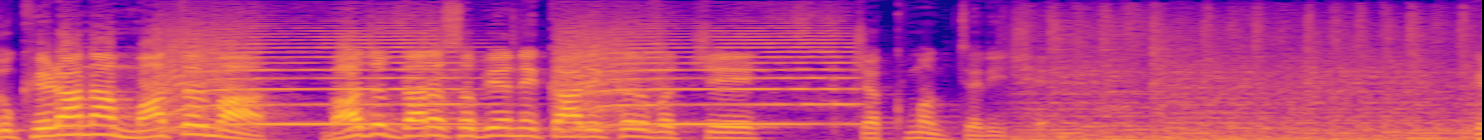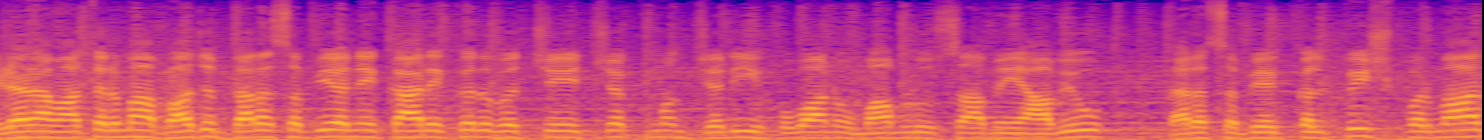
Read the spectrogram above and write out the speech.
તો ખેડાના માતરમાં ભાજપ ધારાસભ્ય અને કાર્યકર વચ્ચે ચકમક જરી છે. ખેડાના માતરમાં ભાજપ ધારાસભ્ય અને કાર્યકર વચ્ચે ચકમક જરી હોવાનો મામલો સામે આવ્યો. ધારાસભ્ય કલ્પેશ પરમાર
